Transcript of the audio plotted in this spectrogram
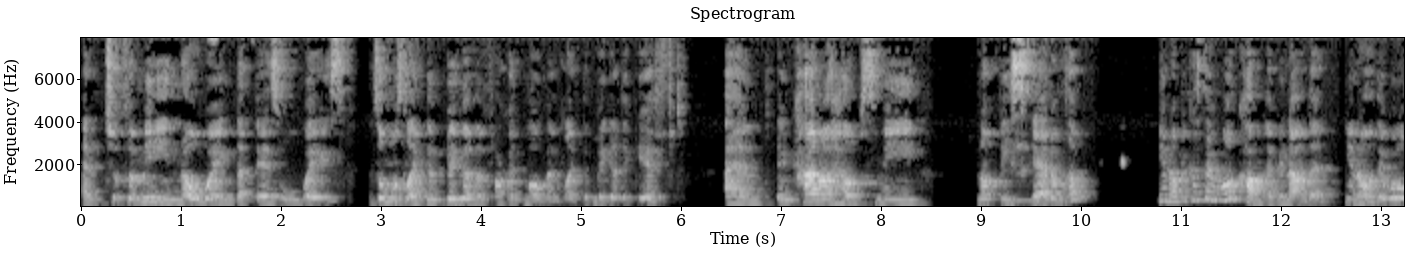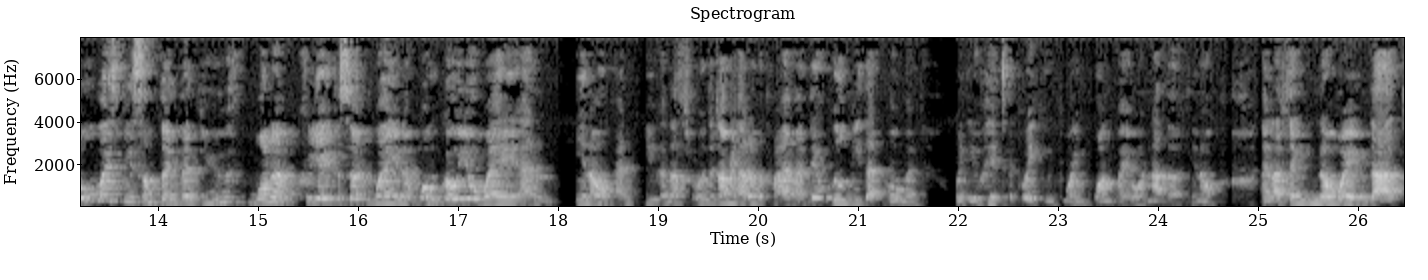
and to, for me, knowing that there's always, it's almost like the bigger the fuck it moment, like the bigger the gift. And it kind of helps me not be scared of them you know, because they will come every now and then. You know, there will always be something that you want to create a certain way and it won't go your way, and you know, and you're gonna throw the dummy out of the pram, and there will be that moment when you hit a breaking point one way or another. You know, and I think knowing that,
